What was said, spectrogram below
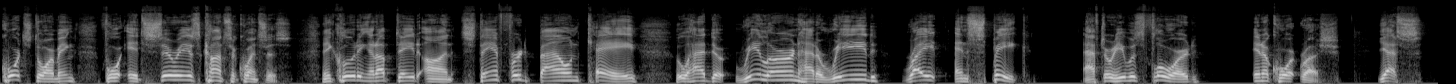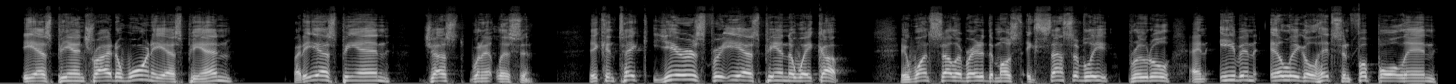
court storming for its serious consequences, including an update on Stanford bound Kay, who had to relearn how to read, write, and speak after he was floored in a court rush. Yes, ESPN tried to warn ESPN, but ESPN just wouldn't listen. It can take years for ESPN to wake up. It once celebrated the most excessively brutal and even illegal hits in football in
